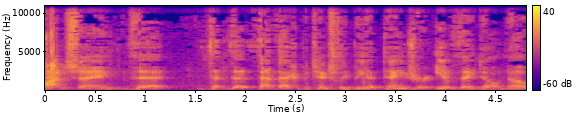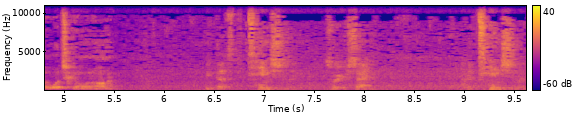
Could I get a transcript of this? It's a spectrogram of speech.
I'm saying that that, that that that could potentially be a danger if they don't know what's going on. I think that's potentially is what you're saying. Potentially.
